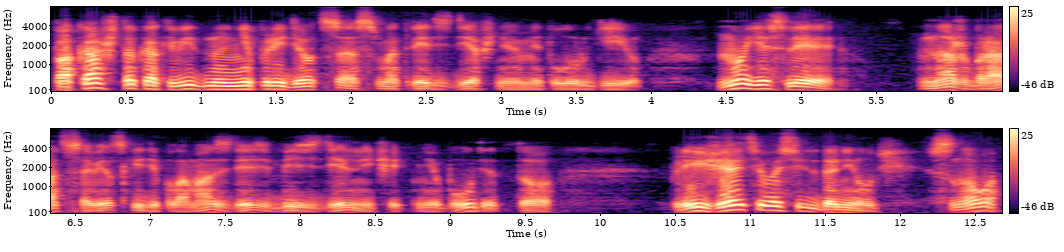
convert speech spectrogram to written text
Пока что, как видно, не придется осмотреть здешнюю металлургию. Но если наш брат, советский дипломат, здесь бездельничать не будет, то приезжайте, Василий Данилович, снова,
